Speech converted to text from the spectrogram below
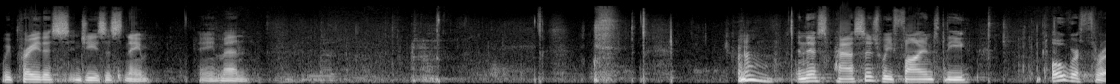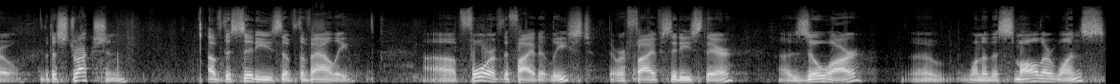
We pray this in Jesus' name. Amen. In this passage, we find the overthrow, the destruction of the cities of the valley. Uh, four of the five, at least. There were five cities there. Uh, Zoar, uh, one of the smaller ones,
